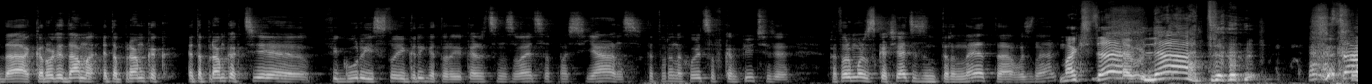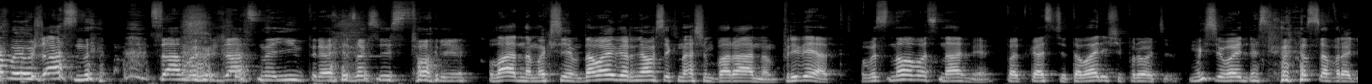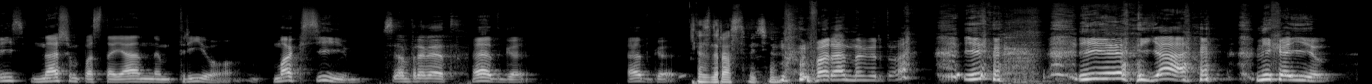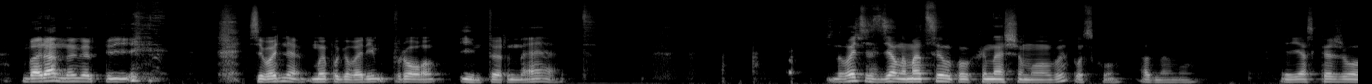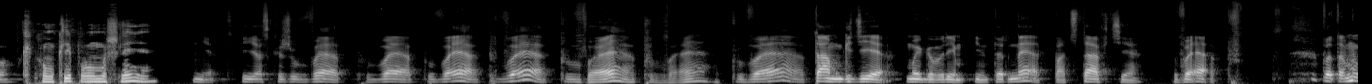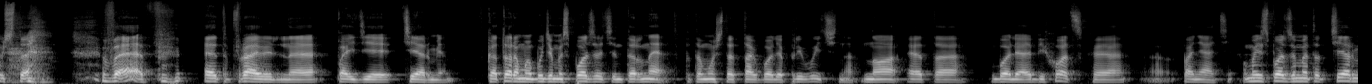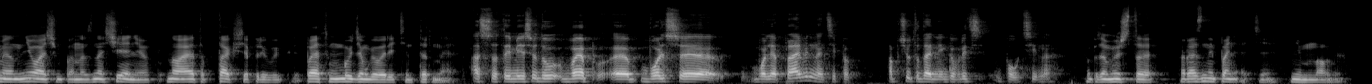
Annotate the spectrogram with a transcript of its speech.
Да, король и дама это прям как это прям как те фигуры из той игры, которые, кажется, называется пасьянс, которые находятся в компьютере, который можно скачать из интернета, вы знали? Максим, нет! Самое ужасное, самое ужасное интро за всю историю. Ладно, Максим, давай вернемся к нашим баранам. Привет! Вы снова с нами в подкасте «Товарищи против». Мы сегодня собрались нашим постоянным трио. Максим. Всем привет. Эдгар. Эдгар. Здравствуйте. Баран номер два. И, и я, Михаил. Баран номер три. Сегодня мы поговорим про интернет. Давайте сделаем отсылку к нашему выпуску одному. И я скажу... К какому клиповому мышлению? Нет. И я скажу веб, веб, веб, веб, веб, веб, веб. Там, где мы говорим интернет, подставьте веб. Потому что веб — это правильный, по идее, термин, в котором мы будем использовать интернет, потому что это так более привычно. Но это более обиходское э, понятие. Мы используем этот термин не очень по назначению, но это так все привыкли. Поэтому будем говорить интернет. А что, ты имеешь в виду веб э, больше, более правильно? Типа, а почему тогда не говорить паутина? Потому что разные понятия немного.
